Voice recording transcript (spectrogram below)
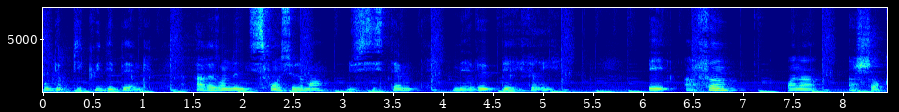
ou de piqûre d'épingle à raison d'un dysfonctionnement du système nerveux périphérique. Et enfin, on a un choc.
